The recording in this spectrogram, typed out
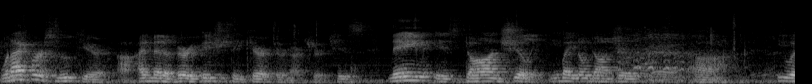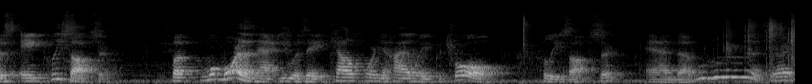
When I first moved here, uh, I met a very interesting character in our church. His name is Don Shilley. Anybody know Don Shilley? Uh, he was a police officer. But mo- more than that, he was a California Highway Patrol police officer. And uh, woo-hoo, that's right.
